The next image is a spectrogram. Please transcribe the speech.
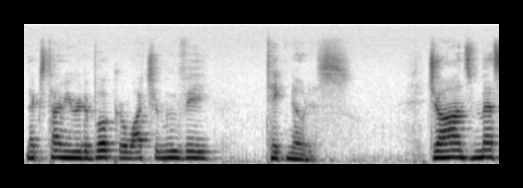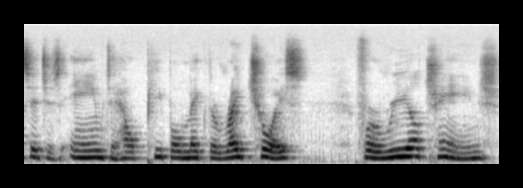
Next time you read a book or watch a movie, take notice. John's message is aimed to help people make the right choice for real change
